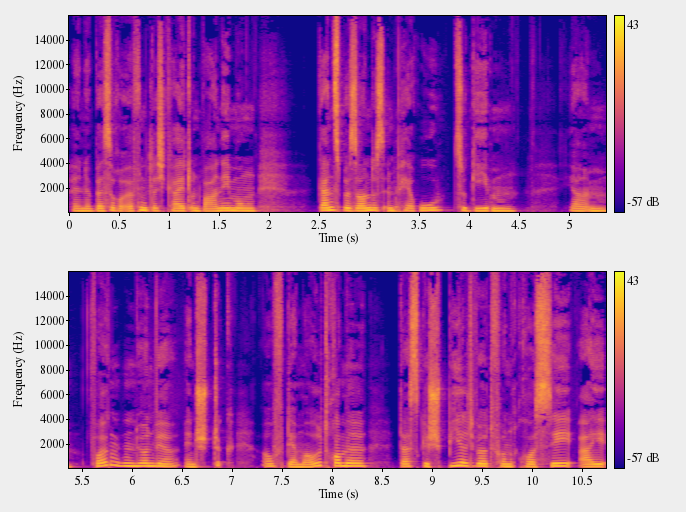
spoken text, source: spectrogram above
eine bessere Öffentlichkeit und Wahrnehmung ganz besonders in Peru zu geben. Ja, im Folgenden hören wir ein Stück auf der Maultrommel, das gespielt wird von José Ay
